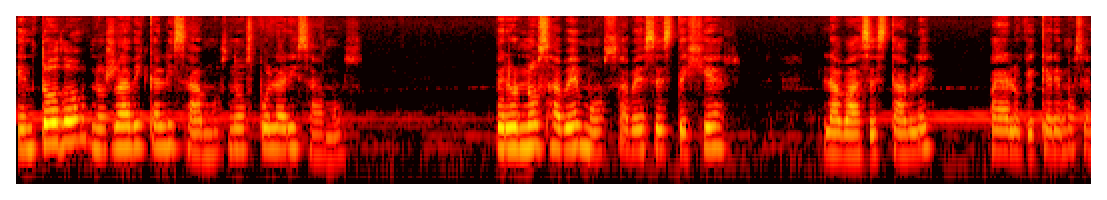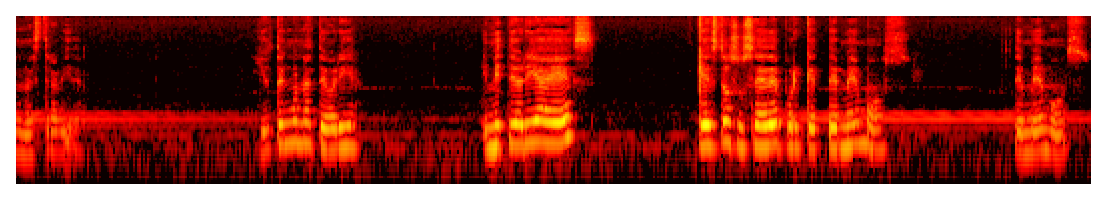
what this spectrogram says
En todo nos radicalizamos, nos polarizamos, pero no sabemos a veces tejer la base estable para lo que queremos en nuestra vida. Yo tengo una teoría y mi teoría es que esto sucede porque tememos, tememos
